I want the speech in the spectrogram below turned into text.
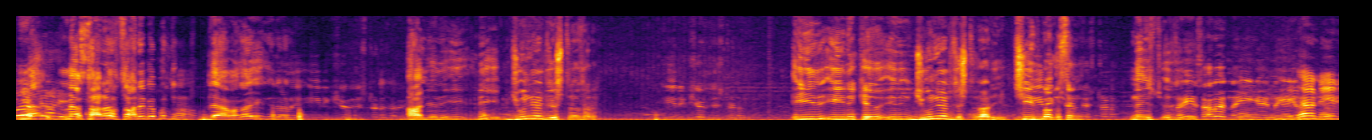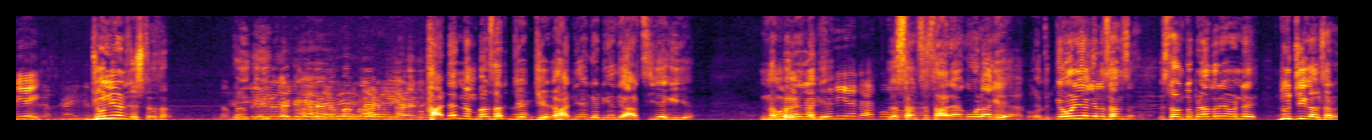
ਮੈਂ- ਮੈਂ ਸਾਰਾ ਸਾਰੇ ਪੇਪਰ ਲੈ ਆਵਾਂਗਾ ਇਹ ਕਿਹੜਾ ਨੇ ਈ ਰਿਕਸ਼ਾ ਰਜਿਸਟਰਡ ਹੈ ਹਾਂਜੀ ਨਹੀਂ ਨਹੀਂ junior register sir. Sir e rickshaw registered e e ਰਿਖੇ ਜੂਨੀਅਰ ਰਜਿਸਟਰ ਆ ਰਹੀ ਸ਼ਹੀਦ ਭਗਤ ਸਿੰਘ। ਨਹੀਂ ਨਹੀਂ ਸਰ ਨਹੀਂ ਇਹ ਨਹੀਂ ਇਹ ਨਹੀਂ ਨਹੀਂ ਜੂਨੀਅਰ ਰਜਿਸਟਰ ਸਰ। ਸਾਡੇ ਨੰਬਰ ਸਰ ਜ- ਜ- ਸਾਡੀਆਂ ਗੱਡੀਆਂ ਦੀ ਆਰਸੀ ਹੈਗੀ ਆ। ਨੰਬਰ ਨਹੀਂ ਲਾਇਸੈਂਸ ਲੱਗੇ ਨਹੀਂ ਹੈਗਾ ਕੋਲ। ਲਾਇਸੈਂਸ ਸਾਰਿਆਂ ਕੋਲ ਹੈਗੇ ਆ ਤੇ ਕਿਉਂ ਨਹੀਂ ਹੈਗੇ ਲਾਇਸੈਂਸ ਲਾਇਸੈਂਸ ਤੋਂ ਬਿਨਾਂ ਤਾਂ ਨਹੀਂ ਹੁੰਦੇ ਦੂਜੀ ਗੱਲ ਸਰ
